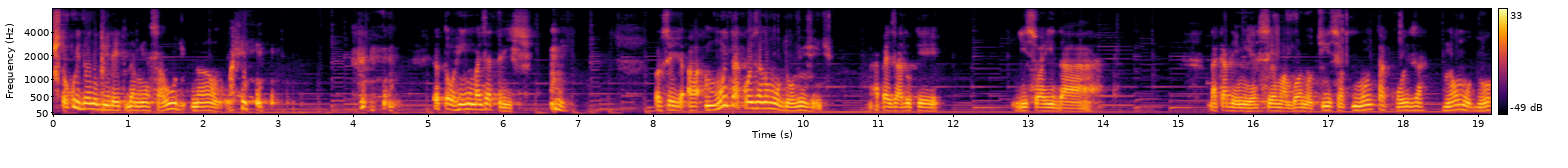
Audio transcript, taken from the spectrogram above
Estou cuidando direito da minha saúde? Não. Eu estou rindo, mas é triste. Ou seja, muita coisa não mudou, viu, gente? Apesar do que isso aí da da academia ser uma boa notícia, muita coisa não mudou.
